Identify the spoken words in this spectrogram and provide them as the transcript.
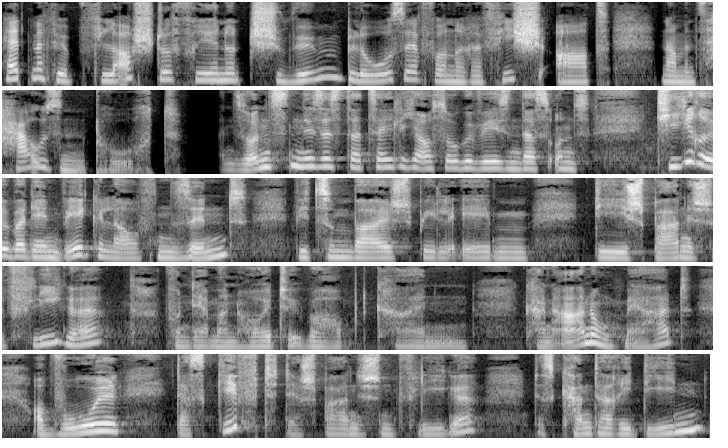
hat man für Pflaster früher noch die Schwimmblose von einer Fischart namens Hausen gebraucht. Ansonsten ist es tatsächlich auch so gewesen, dass uns Tiere über den Weg gelaufen sind, wie zum Beispiel eben die spanische Fliege, von der man heute überhaupt kein, keine Ahnung mehr hat, obwohl das Gift der spanischen Fliege, das Cantaridin,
